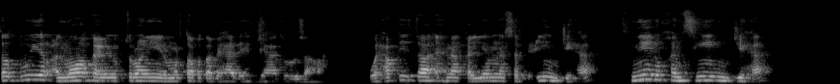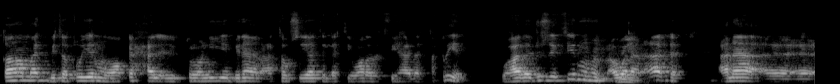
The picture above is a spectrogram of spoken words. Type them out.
تطوير المواقع الإلكترونية المرتبطة بهذه الجهات والوزارات والحقيقة إحنا قيمنا 70 جهة 52 جهة قامت بتطوير مواقعها الإلكترونية بناء على التوصيات التي وردت في هذا التقرير. وهذا جزء كثير مهم. اولا اخر أنا آه، آه،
